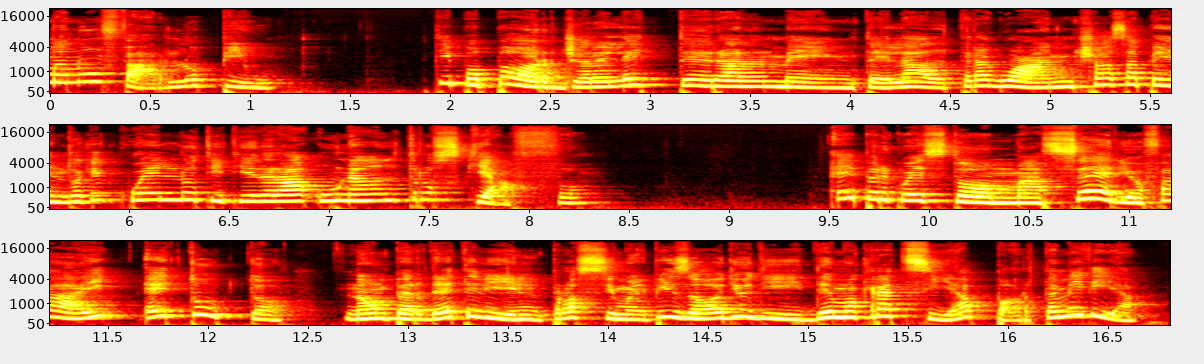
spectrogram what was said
ma non farlo più. Tipo porgere letteralmente l'altra guancia sapendo che quello ti tirerà un altro schiaffo. E per questo Ma serio fai? È tutto! Non perdetevi il prossimo episodio di Democrazia portami via!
